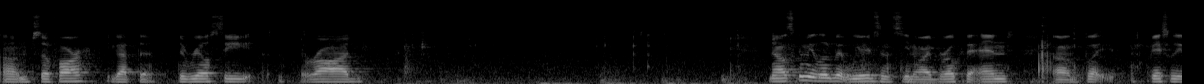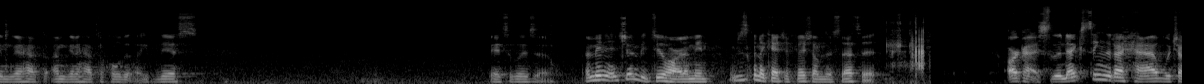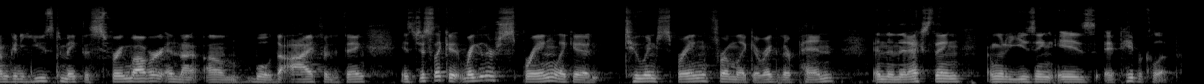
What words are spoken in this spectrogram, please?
um, so far. You got the, the reel seat, the rod. Now it's gonna be a little bit weird since you know I broke the end, um, but basically I'm gonna have to I'm gonna have to hold it like this. Basically, so I mean, it shouldn't be too hard. I mean, I'm just going to catch a fish on this. That's it. Alright guys, so the next thing that I have, which I'm going to use to make the spring bobber and the, um, well, the eye for the thing, is just like a regular spring, like a 2-inch spring from like a regular pen. And then the next thing I'm going to be using is a paper clip.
